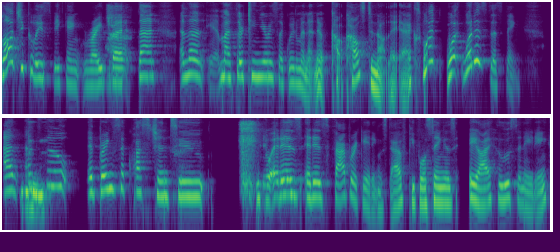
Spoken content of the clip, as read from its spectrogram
logically speaking, right? But then, and then my 13 year is like, wait a minute, no, cows do not lay eggs. What, what, what is this thing? And, mm-hmm. and so it brings a question to, you know, it is, it is fabricating stuff. People are saying is AI hallucinating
